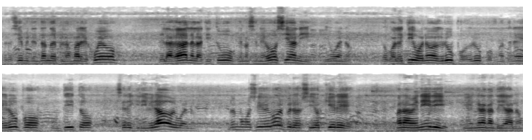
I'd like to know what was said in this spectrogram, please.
pero siempre intentando plasmar el juego, de las ganas, la actitud, que no se negocian y, bueno, lo colectivo, ¿no? El grupo, el grupo, mantener el grupo, juntito, ser equilibrado y bueno, no hemos conseguido el gol, pero si Dios quiere van a venir y en gran cantidad, ¿no?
